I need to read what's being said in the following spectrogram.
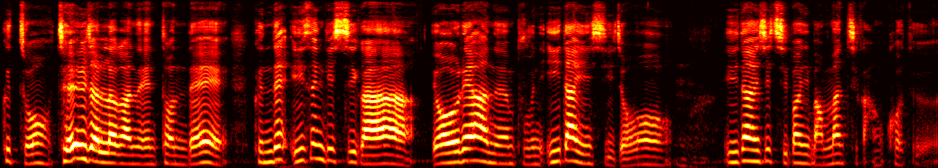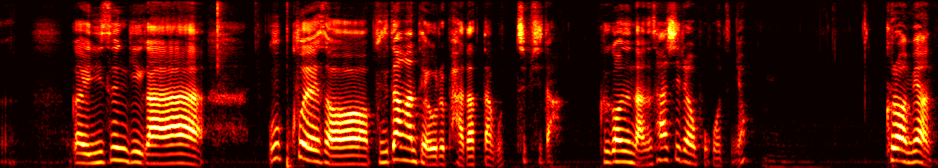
그쵸. 제일 잘 나가는 엔터인데, 근데 이승기 씨가 열애하는 분 이다인 씨죠. 네. 이다인 씨 집안이 만만치가 않거든. 그러니까 이승기가 우크에서 부당한 대우를 받았다고 칩시다. 그거는 나는 사실이라고 보거든요. 음, 그러면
